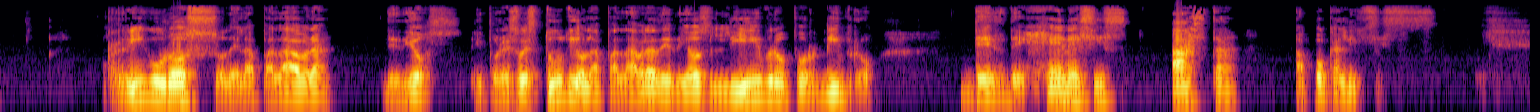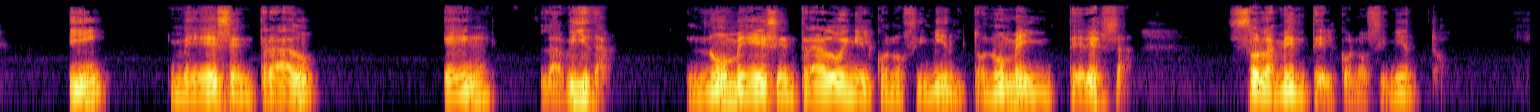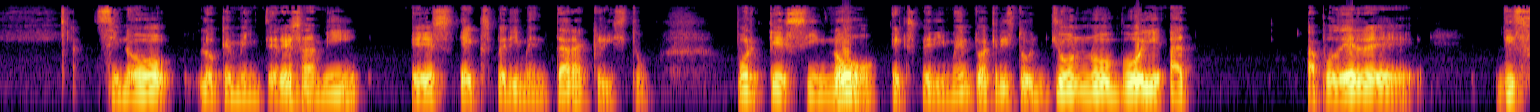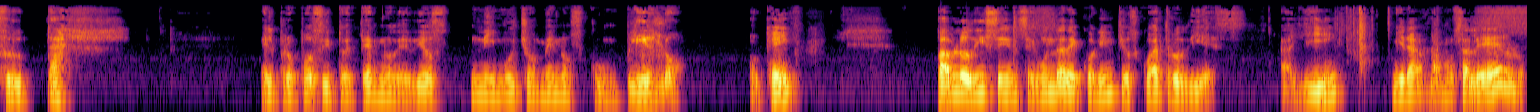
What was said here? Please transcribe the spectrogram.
riguroso de la palabra de Dios. Y por eso estudio la palabra de Dios libro por libro, desde Génesis hasta Apocalipsis. Y me he centrado en la vida. No me he centrado en el conocimiento, no me interesa solamente el conocimiento, sino lo que me interesa a mí es experimentar a Cristo, porque si no experimento a Cristo, yo no voy a, a poder eh, disfrutar el propósito eterno de Dios ni mucho menos cumplirlo. ¿Ok? Pablo dice en 2 de Corintios 4:10, allí, mira, vamos a leerlo.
